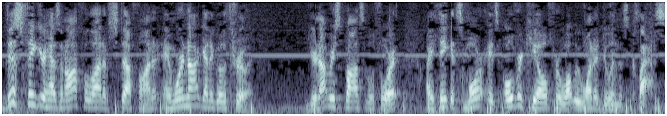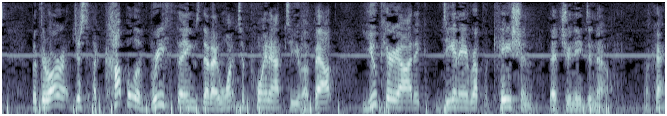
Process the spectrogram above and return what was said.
this figure has an awful lot of stuff on it, and we're not going to go through it. You're not responsible for it. I think it's more it's overkill for what we want to do in this class. But there are just a couple of brief things that I want to point out to you about eukaryotic DNA replication that you need to know. Okay?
